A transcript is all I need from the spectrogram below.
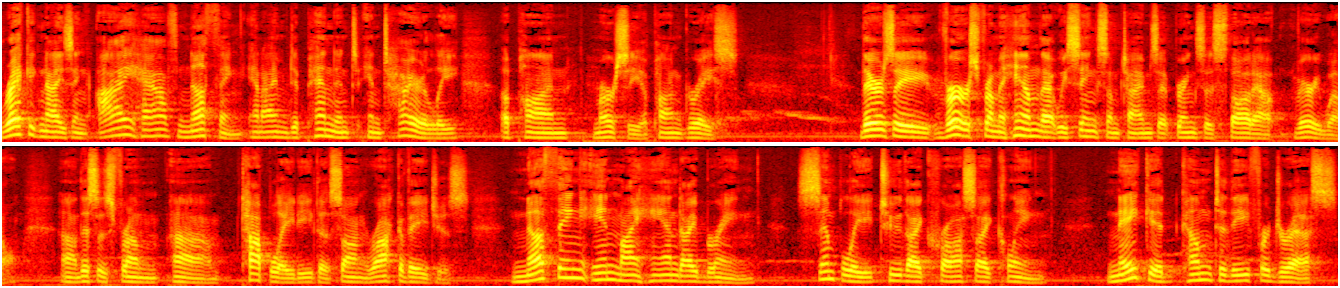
recognizing I have nothing and I'm dependent entirely upon mercy, upon grace. There's a verse from a hymn that we sing sometimes that brings this thought out very well. Uh, this is from um, Toplady, the song Rock of Ages. Nothing in my hand I bring, simply to thy cross I cling. Naked come to thee for dress,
